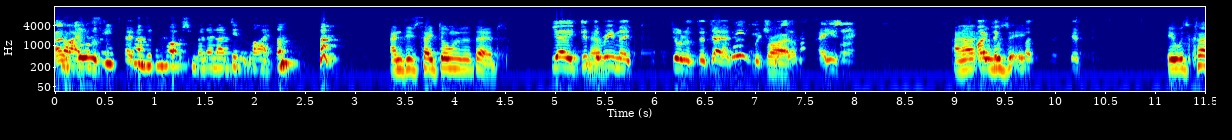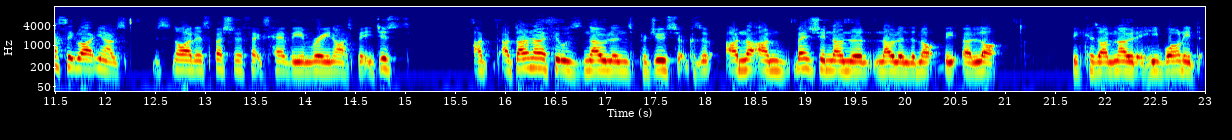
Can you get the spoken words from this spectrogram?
And Right, Dawn I've of seen the Dead. 300 and Watchmen and I didn't like them. And did you say Dawn of the Dead? Yeah, he did No. the remake of Dawn of the Dead, Really? which Right. was amazing. And I, I it was it it, was it was classic, like you know, S- Snyder special effects heavy and really nice, but it just. I, I don't know if it was Nolan's producer because I'm, I'm mentioning Nolan, Nolan a lot, a lot because I know that he wanted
